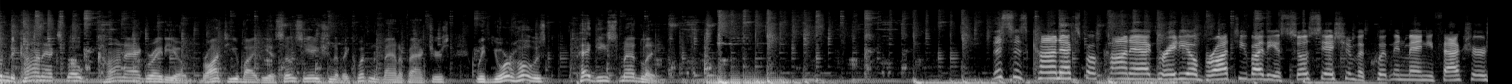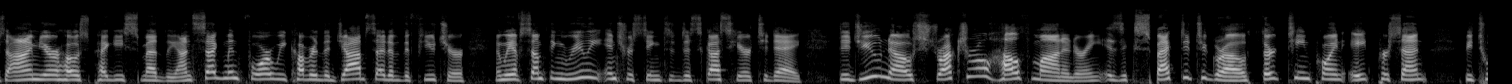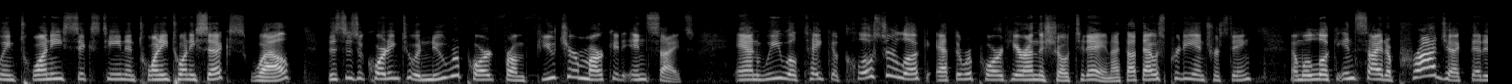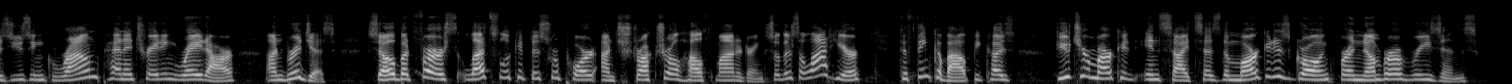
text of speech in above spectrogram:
Welcome to ConExpo ConAg Radio, brought to you by the Association of Equipment Manufacturers with your host, Peggy Smedley. This is ConExpo ConAg Radio, brought to you by the Association of Equipment Manufacturers. I'm your host, Peggy Smedley. On segment four, we cover the job site of the future, and we have something really interesting to discuss here today. Did you know structural health monitoring is expected to grow 13.8% between 2016 and 2026? Well, this is according to a new report from Future Market Insights. And we will take a closer look at the report here on the show today. And I thought that was pretty interesting. And we'll look inside a project that is using ground penetrating radar on bridges. So, but first, let's look at this report on structural health monitoring. So, there's a lot here to think about because Future Market Insight says the market is growing for a number of reasons.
